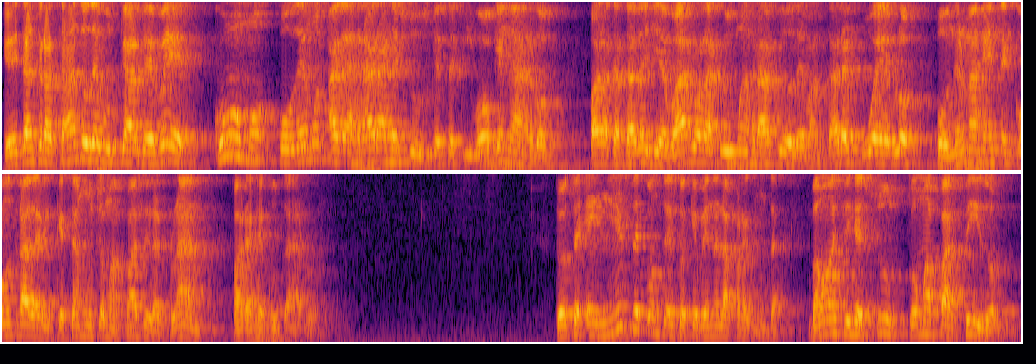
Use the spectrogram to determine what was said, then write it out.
Ellos están tratando de buscar, de ver cómo podemos agarrar a Jesús que se equivoque en algo para tratar de llevarlo a la cruz más rápido, levantar el pueblo, poner más gente en contra de él y que sea mucho más fácil el plan para ejecutarlo. Entonces, en ese contexto que viene la pregunta, vamos a si Jesús toma partido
